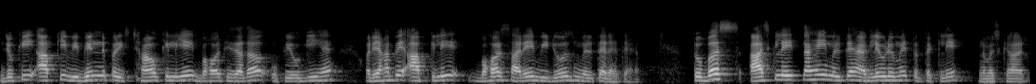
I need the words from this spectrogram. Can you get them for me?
जो कि आपकी विभिन्न परीक्षाओं के लिए बहुत ही ज़्यादा उपयोगी है और यहाँ पे आपके लिए बहुत सारे वीडियोज़ मिलते रहते हैं। तो बस आज के लिए इतना ही, मिलते हैं अगले वीडियो में, तब तक के लिए नमस्कार।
